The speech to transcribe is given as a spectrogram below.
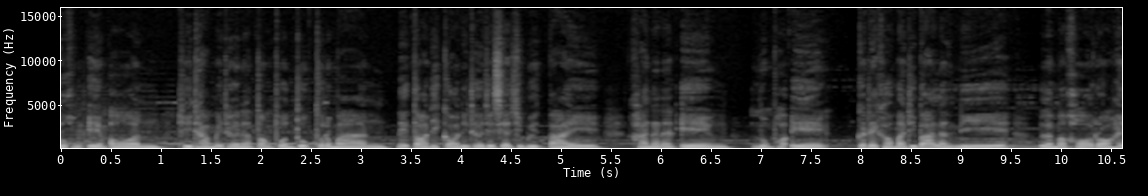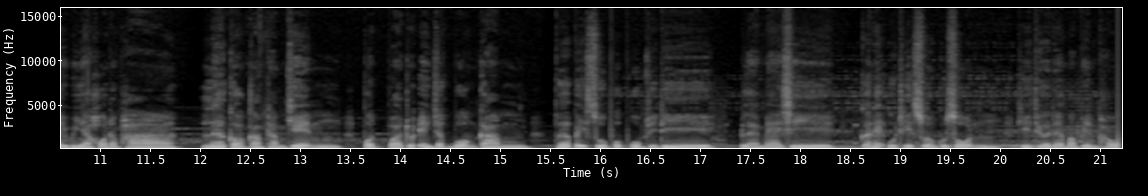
ลูกๆของเอมออน ที่ทำให้เธอนั้นต้องทนทุกข์ทรมาน ในตอนที่ก่อนที่เธอจะเสียชีวิตไปขณะนั้นเองหลวงพ่อเอกก็ได้เข้ามาที่บ้านหลังนี้ และมาขอร้องให้วิยาขอนภาเลิกก่อกรรมทำเข็น ปลดปล่อยตัวเองจากบ่วงกรรม เพื่อไปสู่ภพภูมิที่ดี และแม่ชีก็ได้อุทิศส่วนกุศล ที่เธอได้มาเป็นภาว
